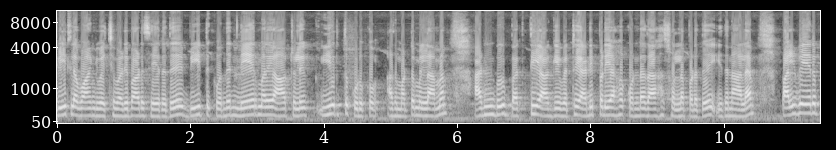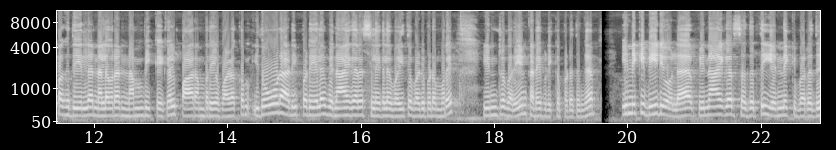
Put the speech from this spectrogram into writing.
வீட்டில் வாங்கி வச்சு வழிபாடு செய்கிறது வீட்டுக்கு வந்து நேர்மறை ஆற்றலை ஈர்த்து கொடுக்கும். அது மட்டும் இல்லாமல் அன்பு பக்தி ஆகியவற்றை அடிப்படையாக கொண்டதாக சொல்லப்படுது. இதனால் பல்வேறு பகுதியில் நிலவர நம்பிக்கைகள் பாரம்பரிய வழக்கம் இதோட அடிப்படையில் விநாயகர் சிலைகளை வைத்து வழிபடும் முறை இன்று வரையும் கடைபிடிக்கப்படுதுங்க. இன்றைக்கி வீடியோவில் விநாயகர் சதுர்த்தி என்றைக்கு வருது?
